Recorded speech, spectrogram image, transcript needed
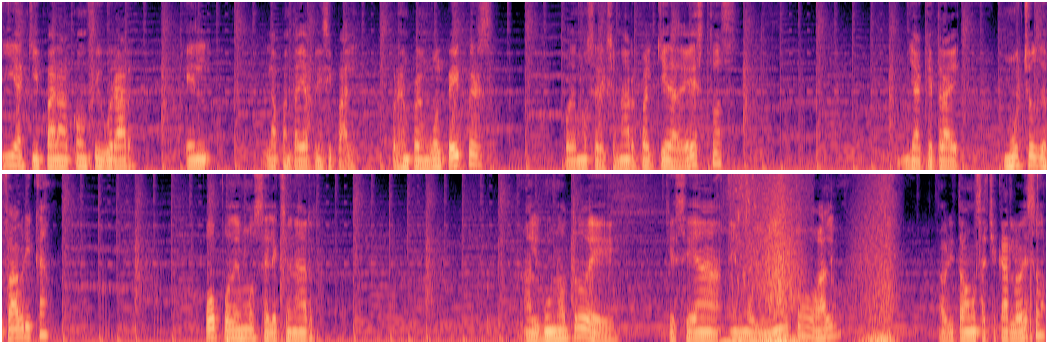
Y aquí para configurar el, la pantalla principal. Por ejemplo en wallpapers podemos seleccionar cualquiera de estos ya que trae muchos de fábrica o podemos seleccionar algún otro de que sea en movimiento o algo ahorita vamos a checarlo eso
